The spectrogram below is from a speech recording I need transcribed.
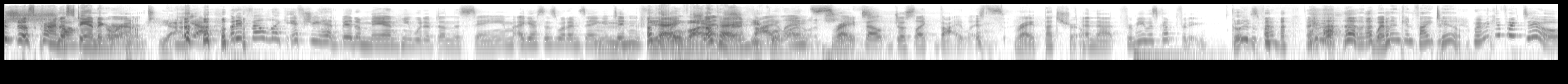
was just kind of standing her. around. Yeah. Yeah, but it felt like if she had been a man, he would have done the same. I guess is what I'm saying. It mm. didn't feel Okay, Equal like violence. okay. gendered Equal violence. violence. Right. It felt just like violence, Right, that's true. and that for me was comforting. Good. Like, women can fight too. Women can fight too.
